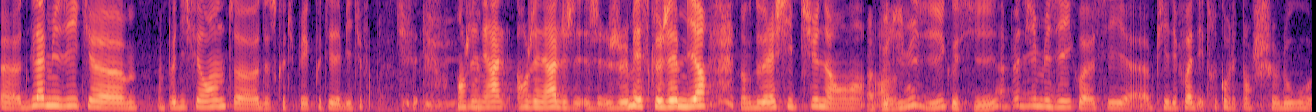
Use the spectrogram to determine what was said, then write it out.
euh, de la musique euh, un peu différente euh, de ce que tu peux écouter d'habitude. Enfin, en général, en général, je, je- je mets ce que j'aime bien, donc de la chiptune en, Un en- peu de musique aussi. un peu de musique ouais, aussi, euh, puis des fois des trucs complètement chelous.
